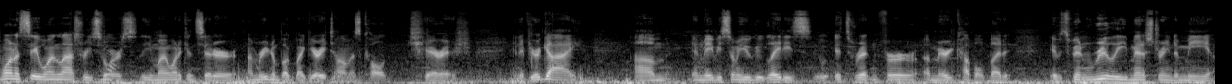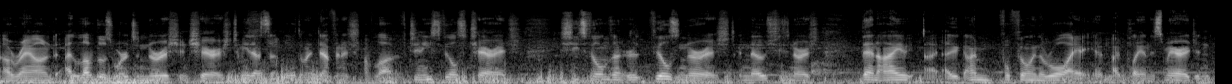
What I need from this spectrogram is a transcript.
Want to say one last resource that you might want to consider. I'm reading a book by Gary Thomas called Cherish. And if you're a guy Um, and maybe some of you ladies, it's written for a married couple, but it, it's been really ministering to me around. I love those words, nourish and cherish. To me, that's the ultimate definition of love. If Jenise feels cherished, she feels feels nourished and knows she's nourished then I, I am fulfilling the role I, I play in this marriage. And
